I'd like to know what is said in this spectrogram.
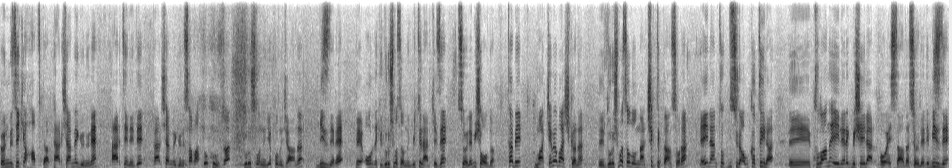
önümüzdeki hafta Perşembe gününe erteledi. Perşembe günü sabah 9'da duruşmanın yapılacağını bizlere ve oradaki duruşma salonundaki bütün herkese söylemiş oldu. Tabi mahkeme başkanı e, duruşma salonundan çıktıktan sonra Eylem Tok bir sürü avukatıyla e, kulağına eğilerek bir şeyler o esnada söyledi. Biz de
